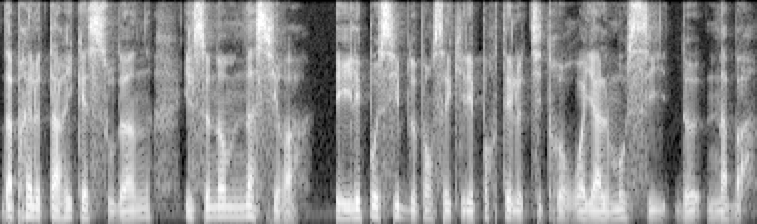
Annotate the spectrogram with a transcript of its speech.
D'après le Tariq es-Soudan, il se nomme Nassira, et il est possible de penser qu'il ait porté le titre royal Mossi de Naba.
